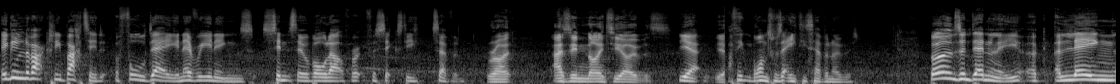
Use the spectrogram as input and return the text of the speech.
England have actually batted a full day in every innings since they were bowled out for for 67. Right. As in 90 overs. Yeah, Yeah. I think once was 87 overs. Burns and Denly are, are laying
